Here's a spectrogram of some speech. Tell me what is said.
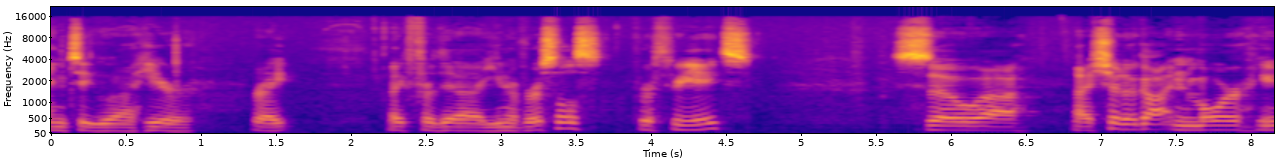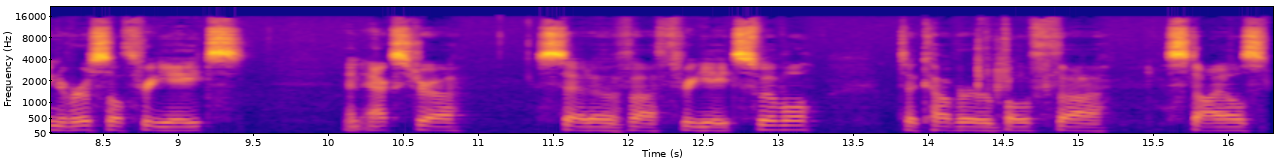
into uh, here right? Like for the universals for 3 8 so uh, I should have gotten more universal 3 8 an extra set of uh, 3 8 swivel to cover both uh, styles.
